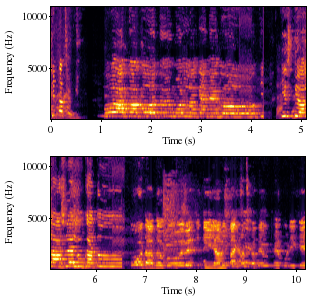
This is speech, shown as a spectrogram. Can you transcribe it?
ঠিক আছে। ও আব্বা গো তুমি মরলা কেন গো? আসলে লুকা তুই ও দাদু গো এবার যদি আমি পায়খানা ছাদে উঠে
